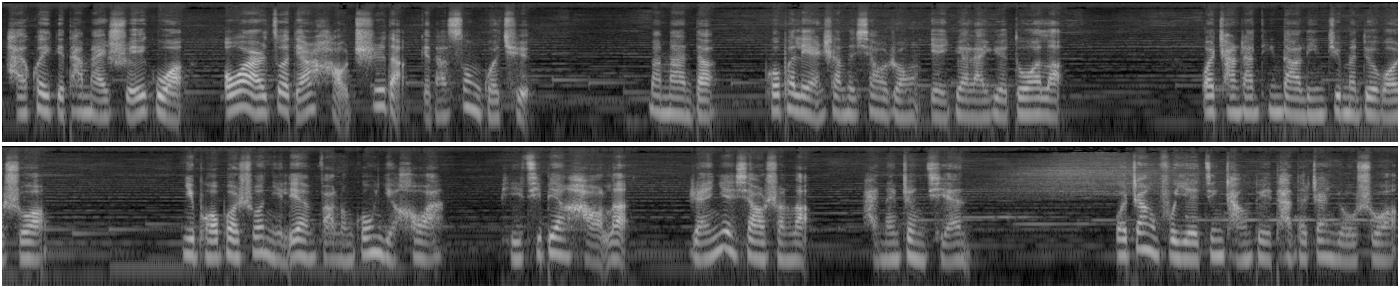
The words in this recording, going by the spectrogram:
还会给她买水果，偶尔做点好吃的给她送过去。慢慢的，婆婆脸上的笑容也越来越多了。我常常听到邻居们对我说：“你婆婆说你练法轮功以后啊，脾气变好了，人也孝顺了，还能挣钱。”我丈夫也经常对他的战友说：“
